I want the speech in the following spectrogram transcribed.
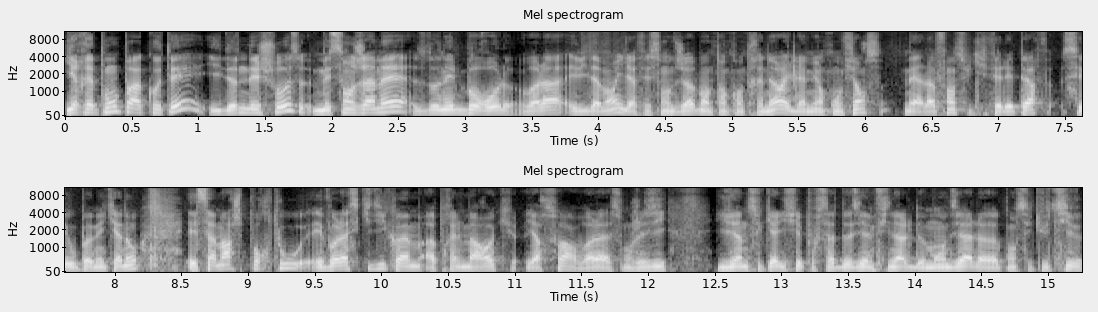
Il répond pas à côté, il donne des choses, mais sans jamais se donner le beau rôle. Voilà, évidemment, il a fait son job en tant qu'entraîneur, il l'a mis en confiance, mais à la fin, celui qui fait les perfs, c'est Upamecano. Et ça marche pour tout. Et voilà ce qu'il dit quand même après le Maroc hier soir. Voilà, songez-y. Il vient de se qualifier pour sa deuxième finale de mondial euh, consécutive.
